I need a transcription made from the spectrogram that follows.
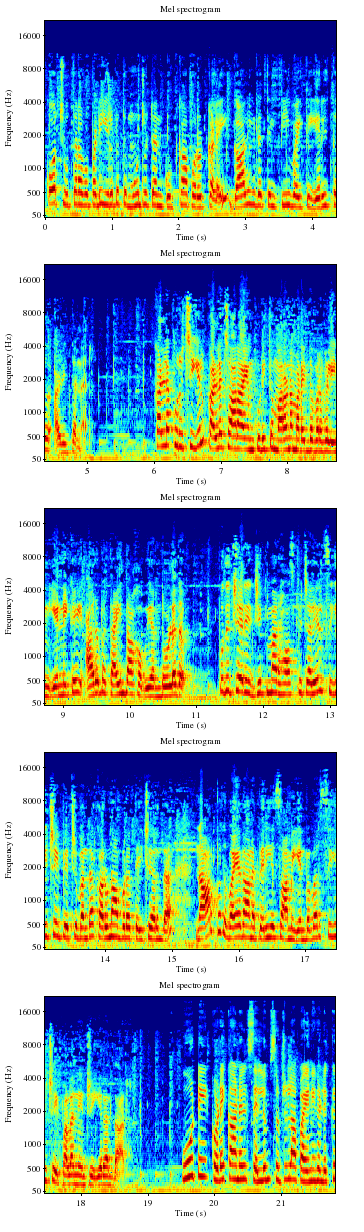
கோர்ட் உத்தரவுப்படி இருபத்தி மூன்று டன் குட்கா பொருட்களை காலியிடத்தில் தீ வைத்து எரித்து அழித்தனர். கள்ளக்குறிச்சியில் கள்ளச்சாராயம் குடித்து மரணமடைந்தவர்களின் எண்ணிக்கை அறுபத்தைந்தாக உயர்ந்துள்ளது. புதுச்சேரி ஜிப்மர் ஹாஸ்பிட்டலில் சிகிச்சை பெற்று வந்த கருணாபுரத்தைச் சேர்ந்த நாற்பது வயதான பெரியசாமி என்பவர் சிகிச்சை பலனின்றி இறந்தார். ஊட்டி கொடைக்கானல் செல்லும் சுற்றுலா பயணிகளுக்கு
